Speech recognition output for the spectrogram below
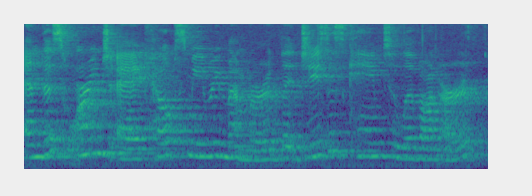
and this orange egg helps me remember that Jesus came to live on earth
